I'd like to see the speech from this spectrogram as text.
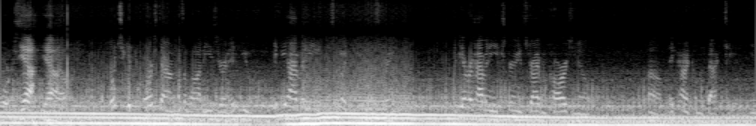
course. Yeah, yeah. You know? Once you get the course down, it's a lot easier. And if you if you have any. If you ever have any experience driving cars, you know, um, it kind of comes back to you. You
